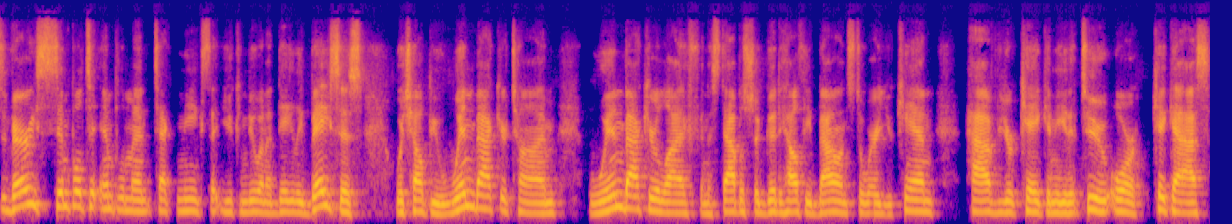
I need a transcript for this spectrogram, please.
very simple to implement techniques that you can do on a daily basis which help you win back your time win back your life and establish a good healthy balance to where you can have your cake and eat it too or kick ass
